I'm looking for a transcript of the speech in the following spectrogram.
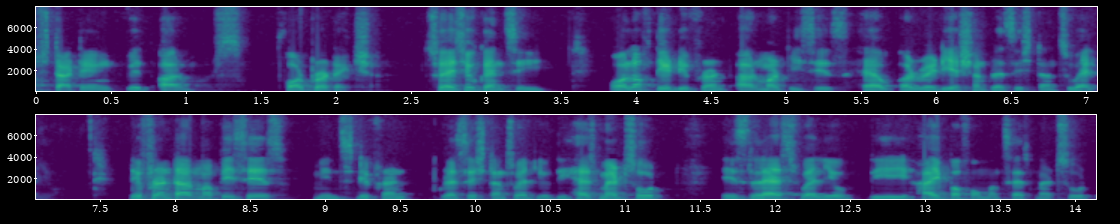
starting with armors for protection. So as you can see, all of the different armor pieces have a radiation resistance value. Different armor pieces means different resistance value. The hazmat suit is less value, the high performance hazmat suit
